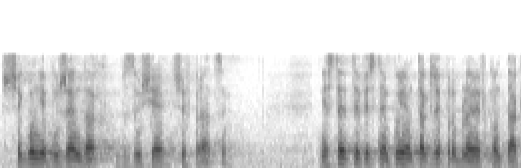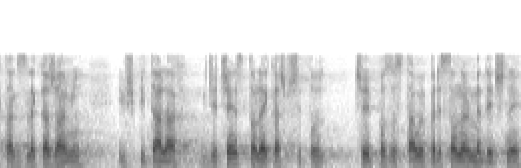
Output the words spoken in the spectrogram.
szczególnie w urzędach, w ZUS-ie czy w pracy. Niestety występują także problemy w kontaktach z lekarzami i w szpitalach, gdzie często lekarz czy pozostały personel medyczny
